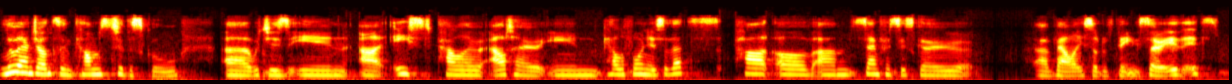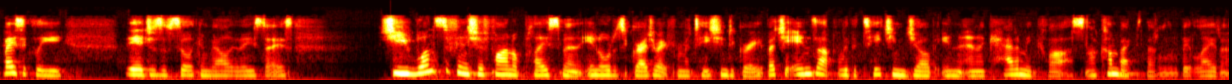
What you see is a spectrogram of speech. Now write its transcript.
LouAnne Johnson comes to the school, uh, which is in uh, East Palo Alto in California. So that's part of um, San Francisco uh, Valley sort of thing. So it, it's basically the edges of Silicon Valley these days. She wants to finish her final placement in order to graduate from a teaching degree, but she ends up with a teaching job in an academy class, and I'll come back to that a little bit later.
